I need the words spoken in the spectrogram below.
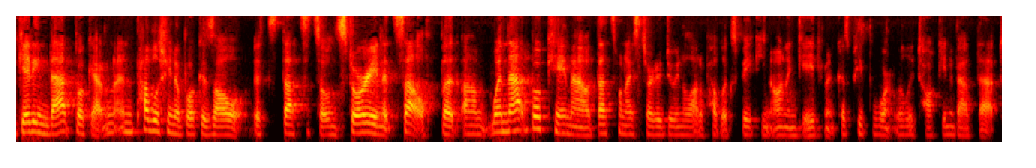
getting that book out and, and publishing a book is all it's that's its own story in itself but um, when that book came out that's when i started doing a lot of public speaking on engagement because people weren't really talking about that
